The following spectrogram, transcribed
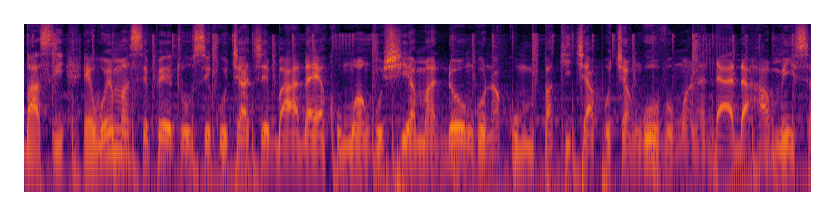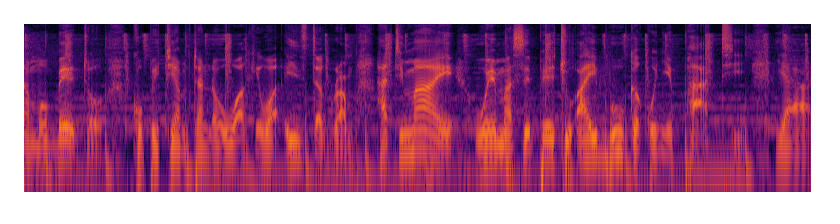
Basi e, Wema Sepetu siku chache baada ya kumwangushia madongo na kumpa kichapo cha nguvu mwanadada Hamisa Mobeto kupitia mtandao wake wa Instagram, hatimaye Wema Sepetu aibuka kwenye pati ya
